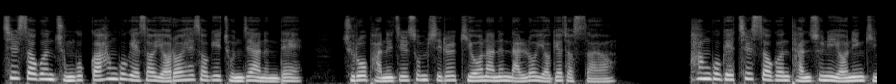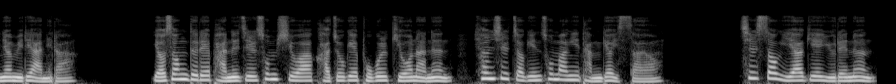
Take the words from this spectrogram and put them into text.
칠석은 중국과 한국에서 여러 해석이 존재하는데 주로 바느질 솜씨를 기원하는 날로 여겨졌어요. 한국의 칠석은 단순히 연인 기념일이 아니라 여성들의 바느질 솜씨와 가족의 복을 기원하는 현실적인 소망이 담겨 있어요. 칠석 이야기의 유래는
